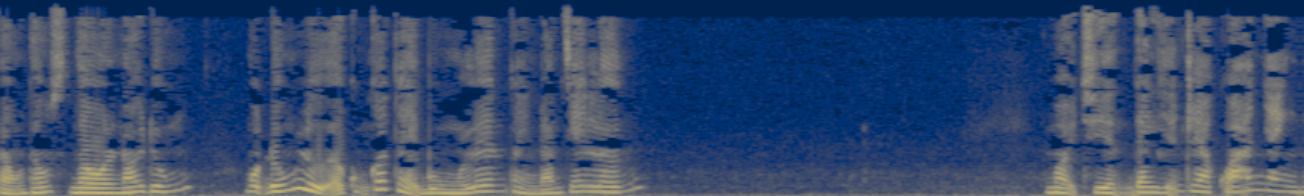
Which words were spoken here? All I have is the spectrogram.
Tổng thống Snow nói đúng, một đống lửa cũng có thể bùng lên thành đám cháy lớn. Mọi chuyện đang diễn ra quá nhanh,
